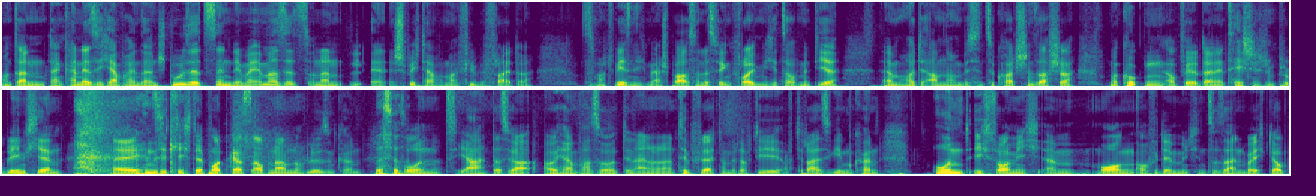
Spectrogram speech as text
Und dann, dann kann er sich einfach in seinen Stuhl setzen, in dem er immer sitzt, und dann äh, spricht er einfach mal viel befreiter. das macht wesentlich mehr Spaß und deswegen freue ich mich jetzt auch mit dir ähm, heute Abend noch ein bisschen zu quatschen, Sascha. Mal gucken, ob wir deine technischen Problemchen äh, hinsichtlich der Podcast-Aufnahmen noch lösen können. Das ist ja Und ja, dass wir euch einfach so den einen oder anderen Tipp vielleicht noch mit auf die, auf die Reise geben können. Und ich freue mich, ähm, morgen auch wieder in München zu sein, weil ich glaube,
